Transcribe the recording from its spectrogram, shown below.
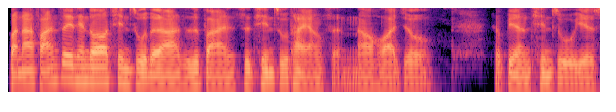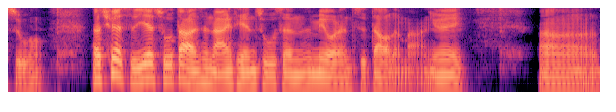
本来反正这一天都要庆祝的啊，只是本来是庆祝太阳神，然后后来就就变成庆祝耶稣。那确实耶稣到底是哪一天出生是没有人知道的嘛，因为呃。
